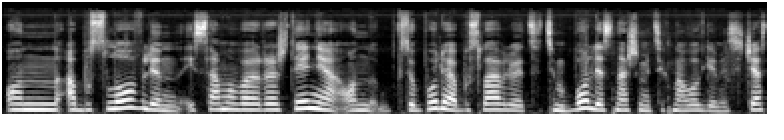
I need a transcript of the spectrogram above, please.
он обусловлен, и с самого рождения он все более обуславливается, тем более с нашими технологиями сейчас,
